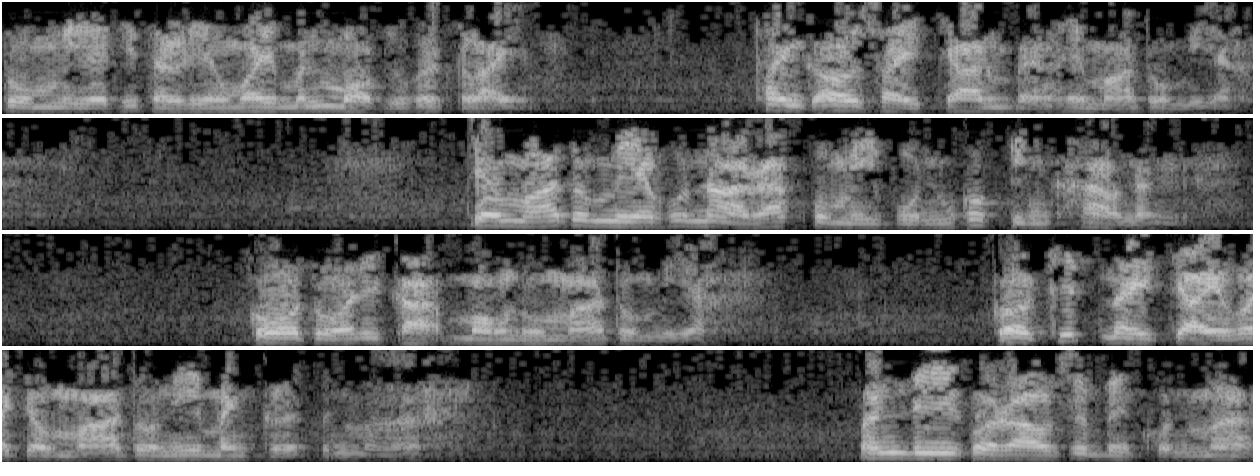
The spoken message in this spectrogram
ตัวเมียที่ท่เลี้ยงไว้มันหมอบอยู่ใกล้ๆท่านก็เอาใส่จานแบ่งให้หมาตัวเมียเจ้าหมาตัวเมียผู้น่ารักผู้มีบุญมันก็กินข้าวนั่นโกตัวอริกะมองดูหมาตัวเมีย ก็คิดในใจว่าเจ้าหมาตัวนี้มันเกิดเป็นหมา มันดีกว่าเราซึ่งเป็นคนมาก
